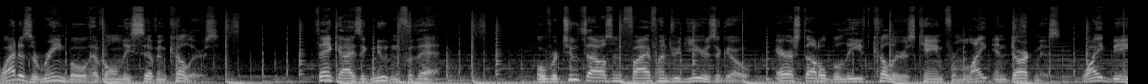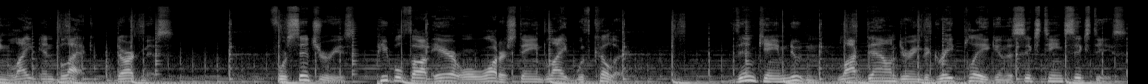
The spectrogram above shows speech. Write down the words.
Why does a rainbow have only seven colors? Thank Isaac Newton for that. Over 2,500 years ago, Aristotle believed colors came from light and darkness, white being light and black, darkness. For centuries, people thought air or water stained light with color. Then came Newton, locked down during the Great Plague in the 1660s.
